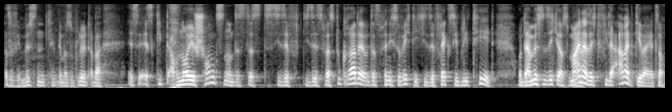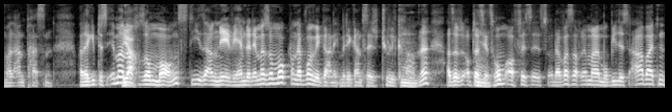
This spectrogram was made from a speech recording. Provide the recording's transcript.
also wir müssen, klingt immer so blöd, aber es, es gibt auch neue Chancen und das, das, das diese, dieses, was du gerade, und das finde ich so wichtig, diese Flexibilität. Und da müssen sich aus meiner Sicht viele Arbeitgeber jetzt nochmal anpassen. Weil da gibt es immer Ja. noch so Monks, die sagen, nee, wir haben das immer so muckt und da wollen wir gar nicht mit dem ganzen Tüdelkram. Ne? Also ob das jetzt Homeoffice ist oder was auch immer, mobiles Arbeiten.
